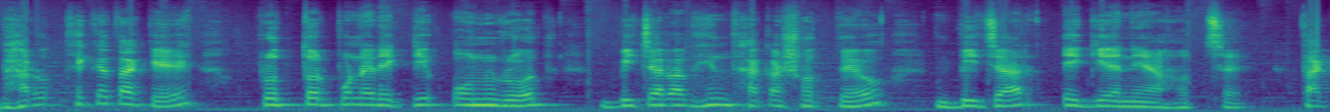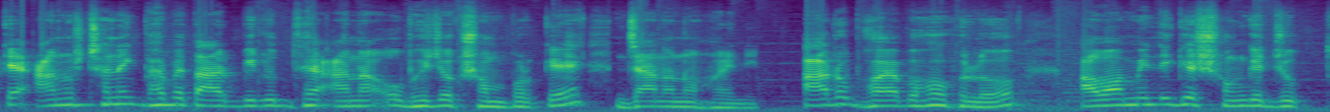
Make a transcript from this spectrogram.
ভারত থেকে তাকে প্রত্যর্পণের একটি অনুরোধ বিচারাধীন থাকা সত্ত্বেও বিচার এগিয়ে নেওয়া হচ্ছে। তাকে আনুষ্ঠানিকভাবে তার বিরুদ্ধে আনা অভিযোগ সম্পর্কে জানানো হয়নি। আরও ভয়াবহ হল, আওয়ামী লীগের সঙ্গে যুক্ত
